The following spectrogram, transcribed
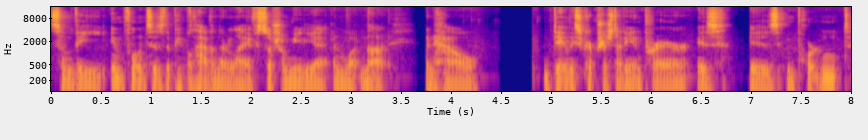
some of the influences that people have in their life, social media and whatnot, and how daily scripture study and prayer is is important.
